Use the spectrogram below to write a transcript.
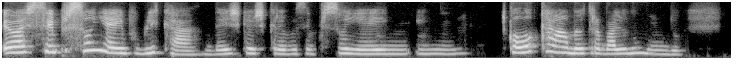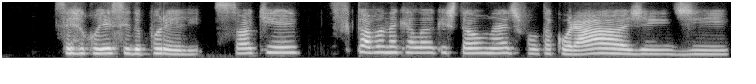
eu acho sempre sonhei em publicar. Desde que eu escrevo, sempre sonhei em, em colocar o meu trabalho no mundo ser reconhecida por ele. Só que ficava naquela questão, né, de faltar coragem, de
